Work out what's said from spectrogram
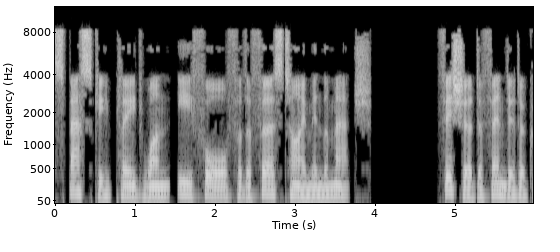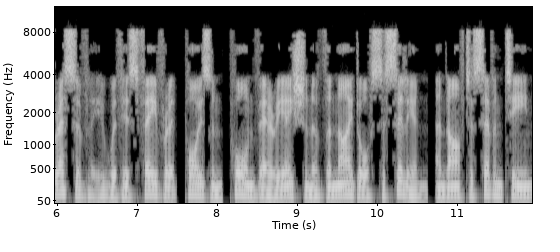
Spassky played 1, e4 for the first time in the match. Fischer defended aggressively with his favorite poisoned pawn variation of the Najdorf Sicilian, and after 17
